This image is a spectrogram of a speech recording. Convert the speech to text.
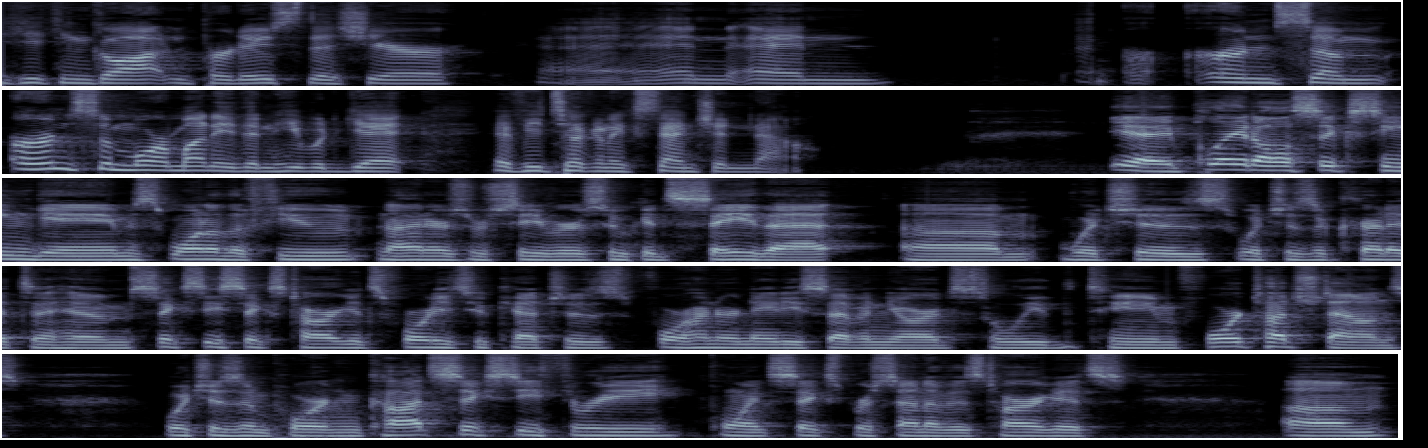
he can go out and produce this year and and earn some earn some more money than he would get if he took an extension now. Yeah, he played all 16 games. One of the few Niners receivers who could say that, um, which is which is a credit to him. 66 targets, 42 catches, 487 yards to lead the team, four touchdowns which is important. Caught 63.6% of his targets. Um,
